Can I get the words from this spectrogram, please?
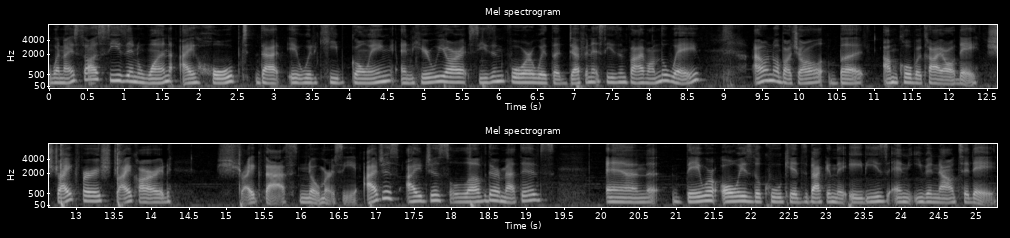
when I saw season one, I hoped that it would keep going. And here we are at season four with a definite season five on the way. I don't know about y'all, but I'm Cobra Kai all day. Strike first, strike hard, strike fast, no mercy. I just I just love their methods and they were always the cool kids back in the 80s and even now today.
